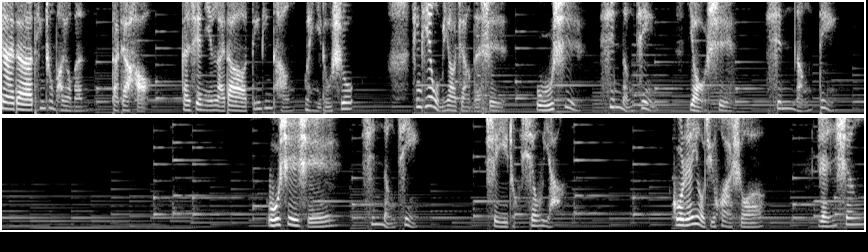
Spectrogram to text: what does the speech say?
亲爱的听众朋友们，大家好，感谢您来到丁丁堂为你读书。今天我们要讲的是“无事心能静，有事心能定”。无事时心能静，是一种修养。古人有句话说：“人生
